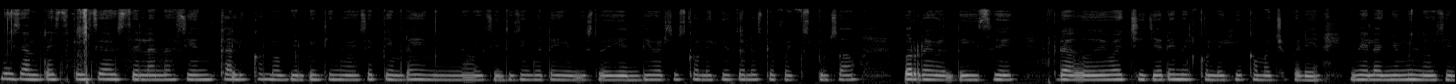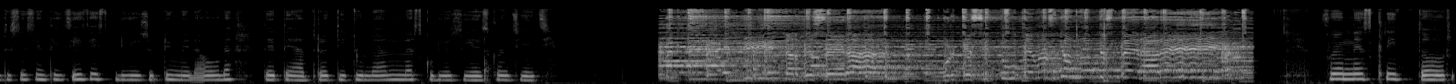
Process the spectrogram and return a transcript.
Luis Andrés Caicedo Estela nació en Cali, Colombia, el 29 de septiembre de 1951. Estudió en diversos colegios de los que fue expulsado por rebelde y se graduó de bachiller en el Colegio Camacho Perea. En el año 1966 escribió su primera obra de teatro titulada Las curiosidades conciencia. porque si tú te Fue un escritor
